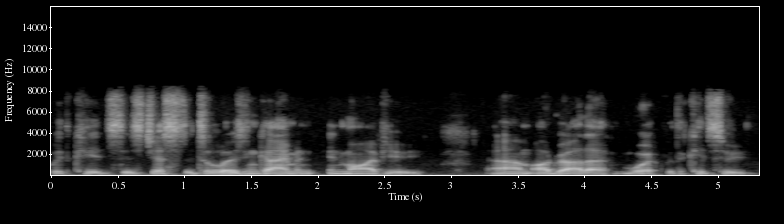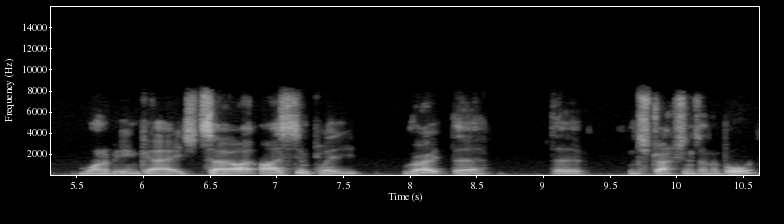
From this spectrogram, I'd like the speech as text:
with kids. It's just it's a losing game in, in my view. Um, I'd rather work with the kids who want to be engaged. So I, I simply wrote the the instructions on the board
